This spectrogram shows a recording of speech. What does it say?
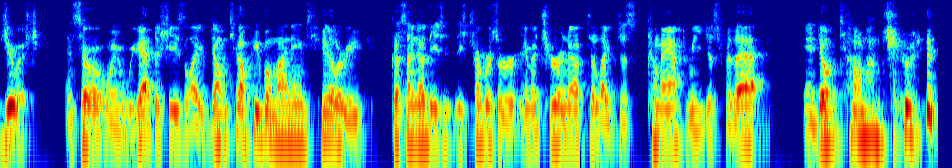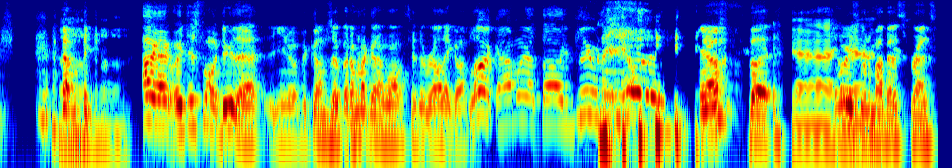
Jewish. And so when we got there, she's like, "Don't tell people my name's Hillary because I know these these Trumpers are immature enough to like just come after me just for that, and don't tell them I'm Jewish. I'm uh, like, uh-huh. all right, we just won't do that, you know, if it comes up. But I'm not going to walk through the rally going, look, I'm with a Jew named Hillary, you know. But yeah, Hillary's yeah. one of my best friends,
